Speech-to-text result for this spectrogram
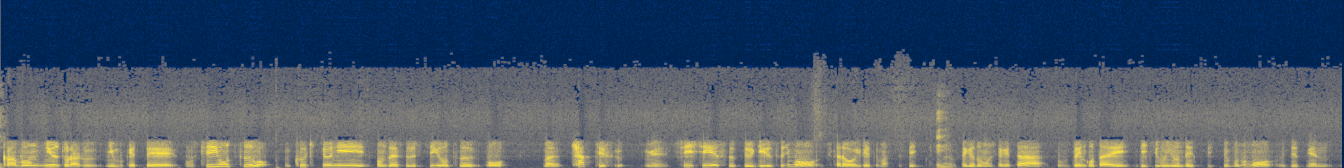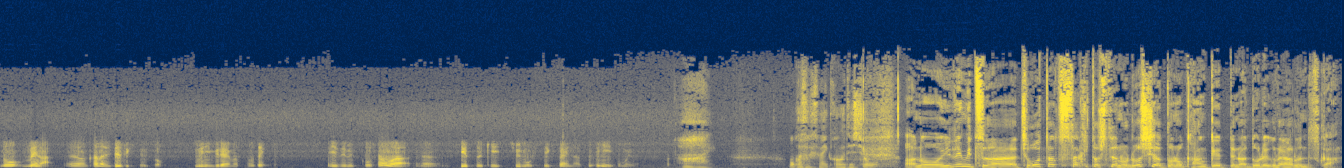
カーボンニュートラルに向けて、CO2 を空気中に存在する CO2 を、まあ、キャッチする、えー、CCS という技術にも力を入れてますし、先ほど申し上げたその全固体リチウムイオン電池というものも実現の目がかなり出てきているというふうに見られますので、泉津さんは引き続き注目していきたいなというふうに思います。はい。岡崎さんいかがでしょう？あの、出光は調達先としてのロシアとの関係っていうのはどれぐらいあるんですか？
